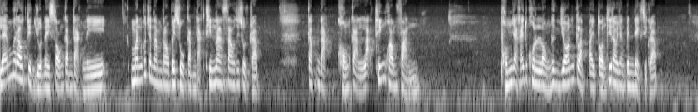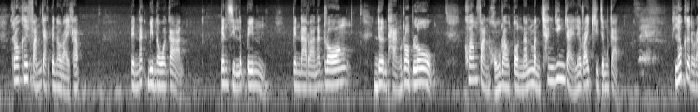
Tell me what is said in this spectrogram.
และเมื่อเราติดอยู่ในสองกับดักนี้ มันก็จะนำเราไปสู่กับดักที่น่าเศร้าที่สุดครับ กับดักของการละทิ้งความฝัน ผมอยากให้ทุกคนลองนึกย้อนกลับไปตอนที่เรายังเป็นเด็กสิครับ เราเคยฝันอยากเป็นอะไรครับ เป็นนักบินอวกาศ เป็นศิลปิน เป็นดารานักร้อง เดินทางรอบโลก ความฝันของเราตอนนั้นมันช่างยิ่งใหญ่และไร้ขีดจำกัด แล้วเกิดอะไร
